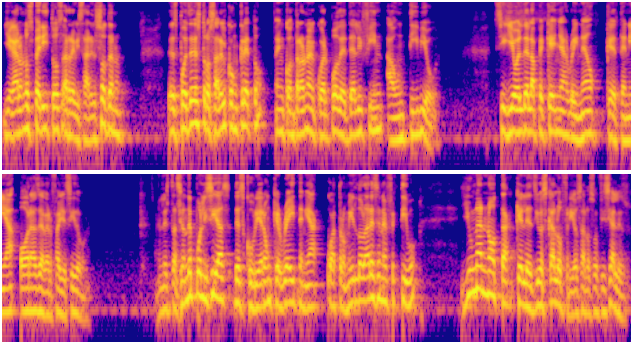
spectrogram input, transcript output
llegaron los peritos a revisar el sótano. Después de destrozar el concreto, encontraron el cuerpo de Delphine aún tibio. Siguió el de la pequeña Raynell, que tenía horas de haber fallecido. En la estación de policías descubrieron que Ray tenía 4 mil dólares en efectivo y una nota que les dio escalofríos a los oficiales.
